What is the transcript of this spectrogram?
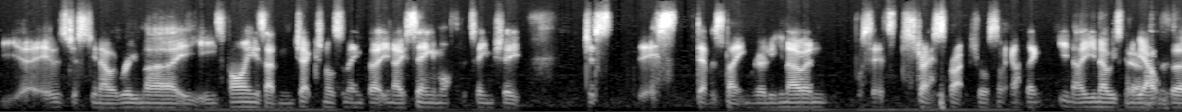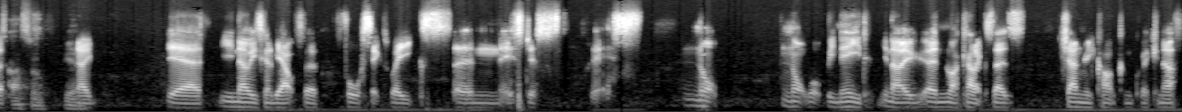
yeah, it was just you know a rumor. He's fine. He's had an injection or something, but you know seeing him off the team sheet just it's devastating, really. You know, and it, stress fracture or something. I think you know you know he's going to yeah, be out for awesome. yeah. you know yeah you know he's going to be out for four six weeks, and it's just it's not not what we need, you know. And like Alex says, January can't come quick enough.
